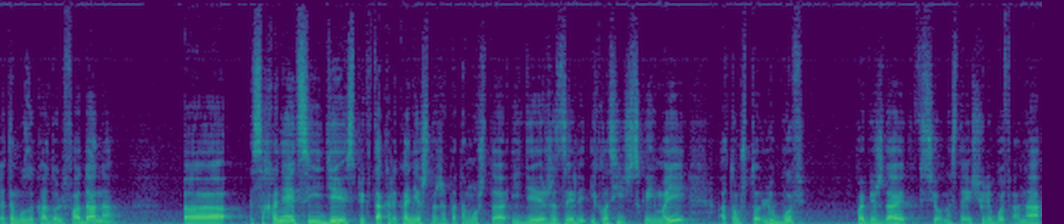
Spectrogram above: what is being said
это музыка Адольфа Адана. Э, сохраняется идея спектакля, конечно же, потому что идея Жизели и классической, и моей о том, что любовь побеждает все. Настоящая любовь, она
